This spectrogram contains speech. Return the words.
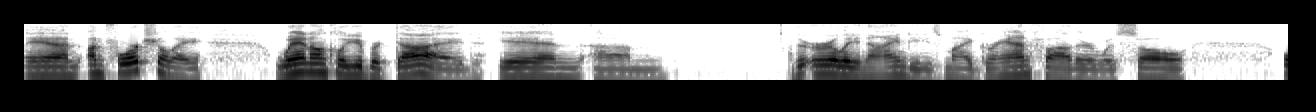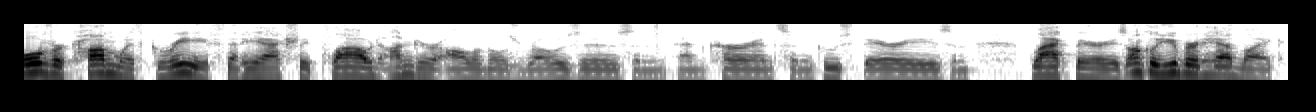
And unfortunately, when Uncle Hubert died in um, the early 90s, my grandfather was so overcome with grief that he actually plowed under all of those roses and, and currants and gooseberries and blackberries. Uncle Hubert had like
